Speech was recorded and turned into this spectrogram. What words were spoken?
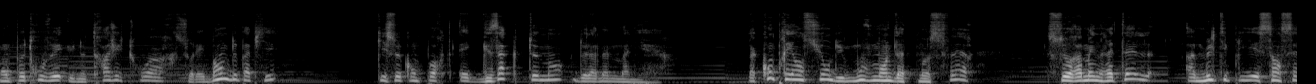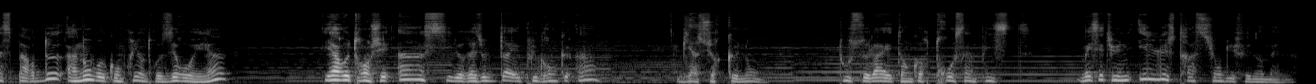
on peut trouver une trajectoire sur les bandes de papier qui se comporte exactement de la même manière. La compréhension du mouvement de l'atmosphère se ramènerait-elle à multiplier sans cesse par 2 un nombre compris entre 0 et 1 et à retrancher 1 si le résultat est plus grand que 1 Bien sûr que non. Tout cela est encore trop simpliste, mais c'est une illustration du phénomène.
